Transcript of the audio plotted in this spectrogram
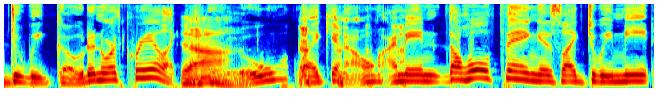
do we go to North Korea? Like, Yeah. no. Like, you know, I mean, the whole thing is like, do we meet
